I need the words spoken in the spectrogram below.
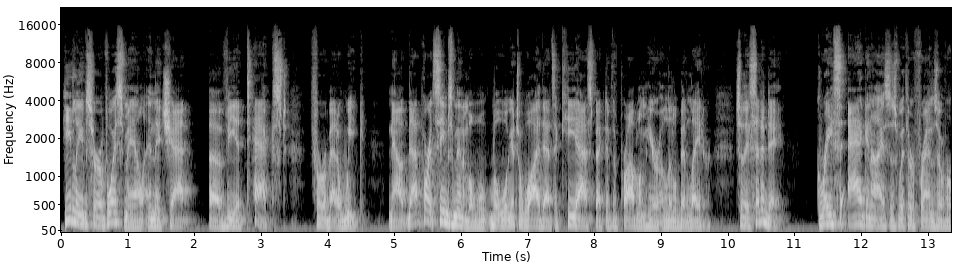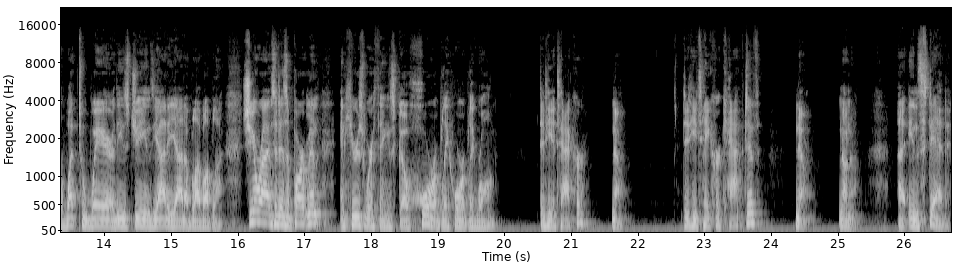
He leaves her a voicemail and they chat uh, via text for about a week. Now, that part seems minimal, but we'll get to why that's a key aspect of the problem here a little bit later. So they set a date. Grace agonizes with her friends over what to wear, these jeans, yada yada, blah blah blah. She arrives at his apartment, and here's where things go horribly, horribly wrong. Did he attack her? No. Did he take her captive? No. No, no. Uh, instead,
